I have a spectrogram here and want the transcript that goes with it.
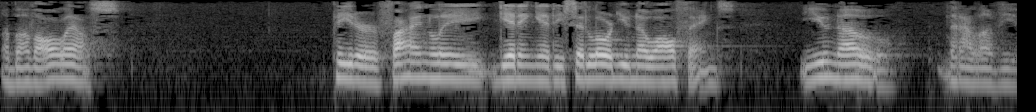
above all else? Peter finally getting it, he said, Lord, you know all things. You know that I love you.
